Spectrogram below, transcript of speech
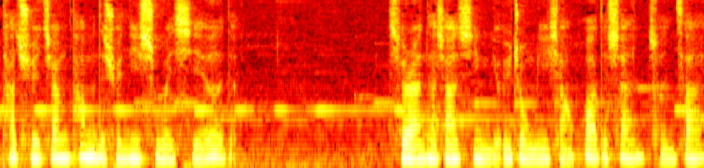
他却将他们的权利视为邪恶的。虽然他相信有一种理想化的善存在。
